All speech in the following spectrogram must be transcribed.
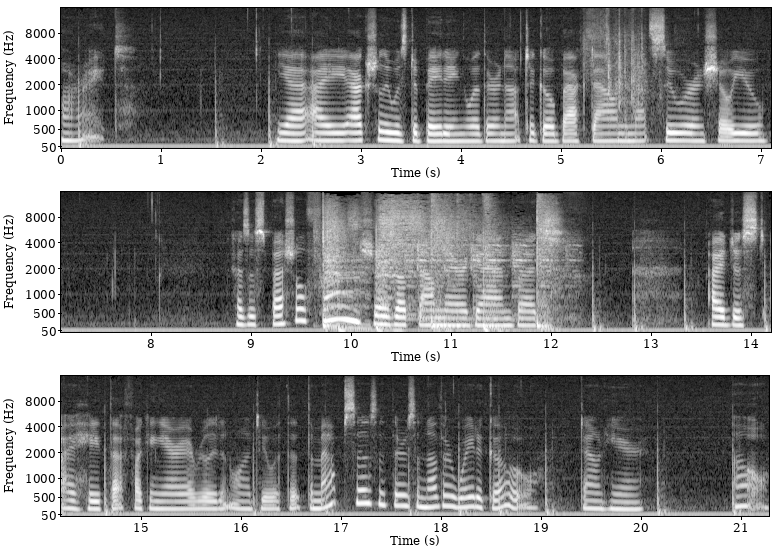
Alright. Yeah, I actually was debating whether or not to go back down in that sewer and show you Because a special friend shows up down there again, but I just, I hate that fucking area. I really didn't want to deal with it. The map says that there's another way to go down here. Oh.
